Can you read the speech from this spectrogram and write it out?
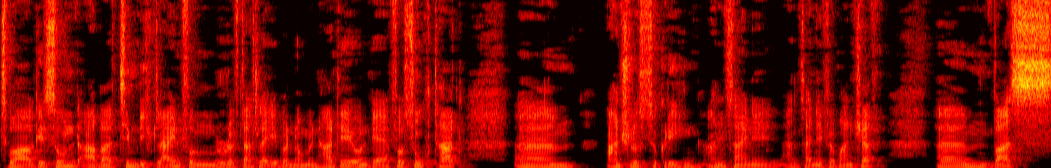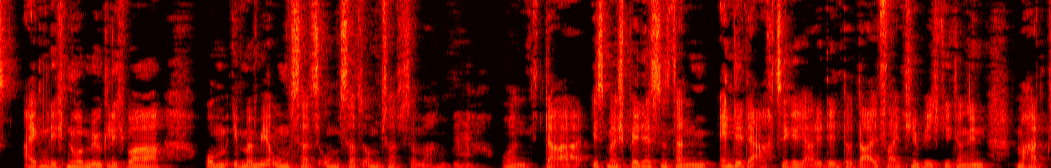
zwar gesund, aber ziemlich klein von Rudolf Dassler übernommen hatte und der versucht hat, ähm, Anschluss zu kriegen an seine, an seine Verwandtschaft, ähm, was eigentlich nur möglich war, um immer mehr Umsatz, Umsatz, Umsatz zu machen. Mhm. Und da ist man spätestens dann Ende der 80er Jahre den total falschen Weg gegangen. Man hat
